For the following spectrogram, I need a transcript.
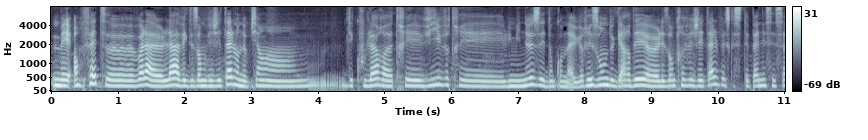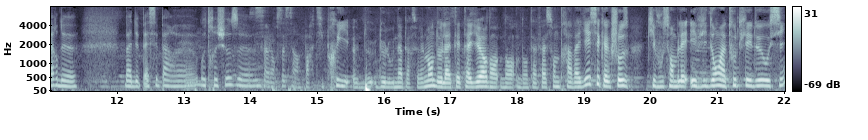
Mais en fait, euh, voilà, là, avec des encres végétales, on obtient un- des couleurs très vives, très lumineuses. Et donc, on a eu raison de garder les encres végétales parce que c'était pas nécessaire de, bah, de passer par euh, autre chose. euh. Ça, Alors ça c'est un parti pris euh, de, de Luna personnellement, de la tête ailleurs dans, dans- dans ta façon de travailler. C'est quelque chose qui vous semblait évident à toutes les deux aussi?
